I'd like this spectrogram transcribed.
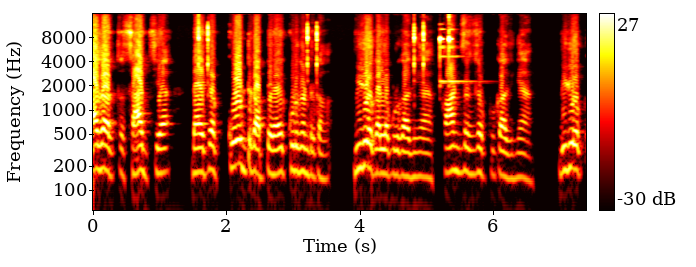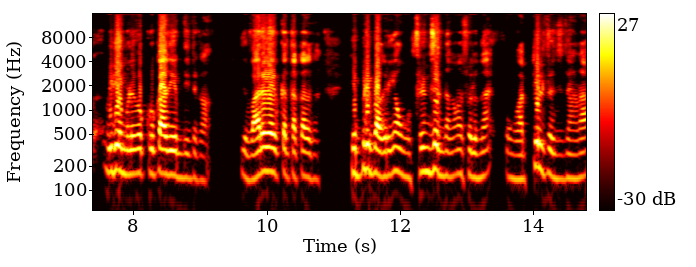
ஆதாரத்தை சாட்சியை டைரக்டாக கோர்ட்டுக்கு அப்பியராகி கொடுங்கன்ட்ருக்காங்க கொடுங்கன்னு இருக்காங்க. வீடியோ காலில் கொடுக்காதீங்க கான்ஃபரன்ஸில் கொடுக்காதீங்க வீடியோ வீடியோ மூலிமா கொடுக்காதீங்க அப்படின்ட்டு இருக்காங்க. இது வரவேற்கத்தக்கதுங்க எப்படி பார்க்குறீங்க உங்கள் ஃப்ரெண்ட்ஸ் இருந்தாங்கன்னா சொல்லுங்கள் உங்கள் வக்கீல் ஃப்ரெண்ட்ஸ் இருந்தாங்கன்னா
